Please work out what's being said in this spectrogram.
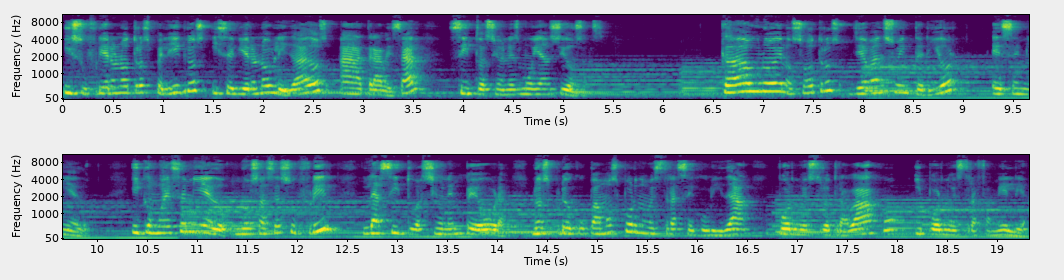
y sufrieron otros peligros y se vieron obligados a atravesar situaciones muy ansiosas. Cada uno de nosotros lleva en su interior ese miedo. Y como ese miedo nos hace sufrir, la situación empeora. Nos preocupamos por nuestra seguridad, por nuestro trabajo y por nuestra familia.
